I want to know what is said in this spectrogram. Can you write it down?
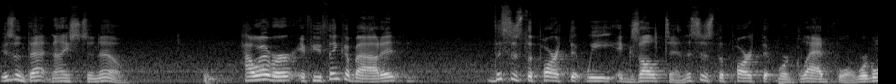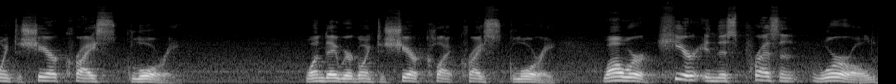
Isn't that nice to know? However, if you think about it, this is the part that we exult in. This is the part that we're glad for. We're going to share Christ's glory. One day we're going to share Christ's glory. While we're here in this present world,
